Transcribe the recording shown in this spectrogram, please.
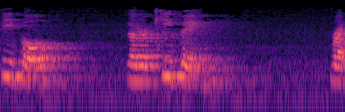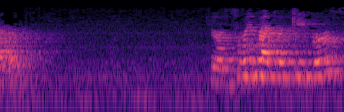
people that are keeping record. There are three record keepers,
